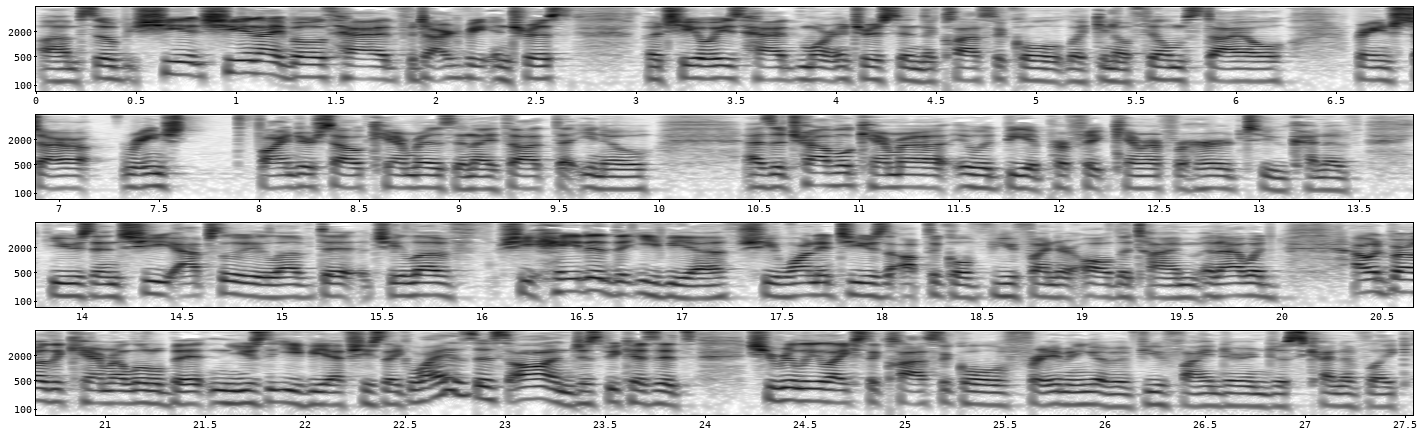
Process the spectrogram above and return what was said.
Um, so she she and I both had photography interests, but she always had more interest in the classical, like you know, film style, range style, range finder style cameras and I thought that you know as a travel camera it would be a perfect camera for her to kind of use and she absolutely loved it. She loved she hated the EVF she wanted to use the optical viewfinder all the time and I would I would borrow the camera a little bit and use the EVF she's like why is this on? Just because it's she really likes the classical framing of a viewfinder and just kind of like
